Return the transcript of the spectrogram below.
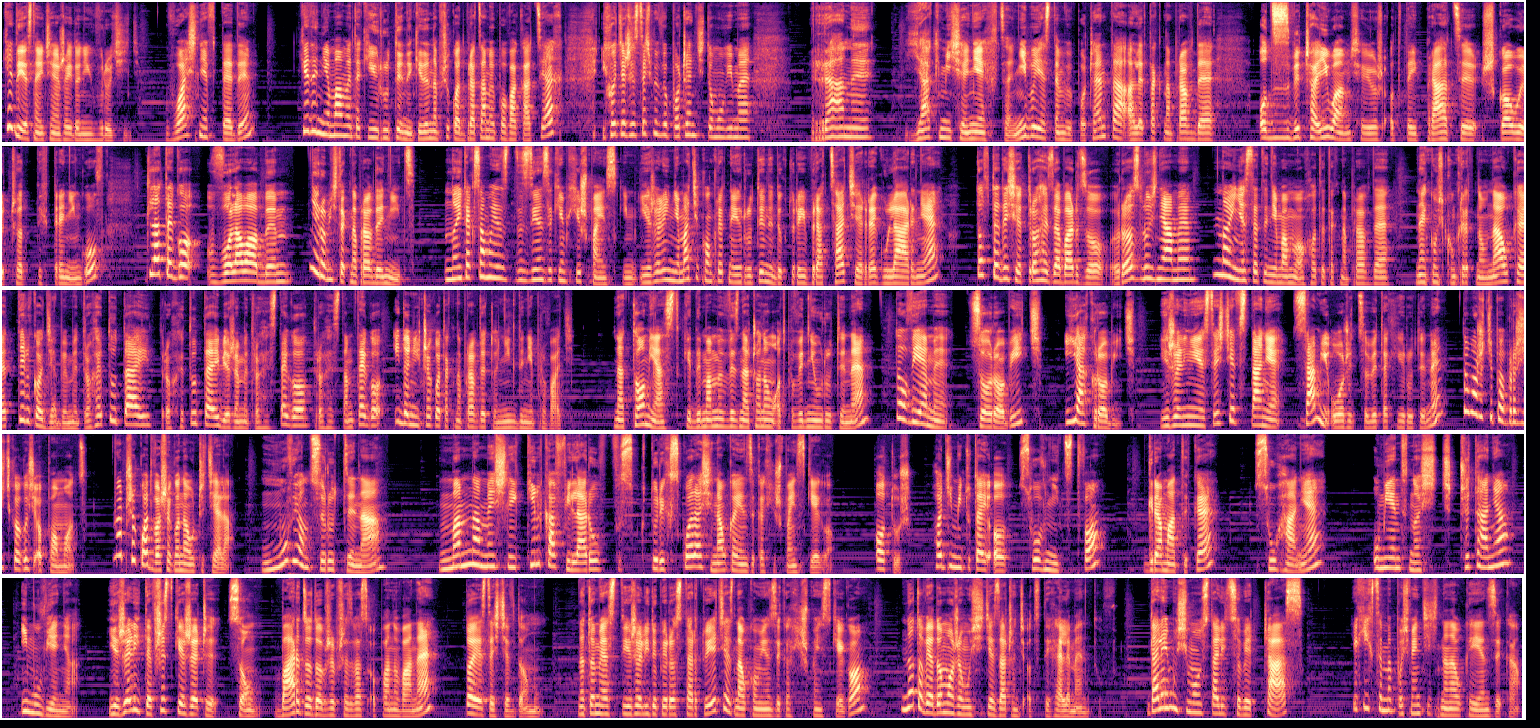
Kiedy jest najciężej do nich wrócić? Właśnie wtedy, kiedy nie mamy takiej rutyny, kiedy na przykład wracamy po wakacjach i chociaż jesteśmy wypoczęci, to mówimy: rany, jak mi się nie chce. Niby jestem wypoczęta, ale tak naprawdę odzwyczaiłam się już od tej pracy, szkoły czy od tych treningów, dlatego wolałabym nie robić tak naprawdę nic. No i tak samo jest z językiem hiszpańskim. Jeżeli nie macie konkretnej rutyny, do której wracacie regularnie, to wtedy się trochę za bardzo rozluźniamy, no i niestety nie mamy ochoty tak naprawdę na jakąś konkretną naukę, tylko dziabiemy trochę tutaj, trochę tutaj, bierzemy trochę z tego, trochę z tamtego i do niczego tak naprawdę to nigdy nie prowadzi. Natomiast kiedy mamy wyznaczoną odpowiednią rutynę, to wiemy, co robić i jak robić. Jeżeli nie jesteście w stanie sami ułożyć sobie takiej rutyny, to możecie poprosić kogoś o pomoc, na przykład waszego nauczyciela. Mówiąc rutyna, mam na myśli kilka filarów, z których składa się nauka języka hiszpańskiego. Otóż chodzi mi tutaj o słownictwo, gramatykę, słuchanie, umiejętność czytania i mówienia. Jeżeli te wszystkie rzeczy są bardzo dobrze przez Was opanowane, to jesteście w domu. Natomiast jeżeli dopiero startujecie z nauką języka hiszpańskiego, no to wiadomo, że musicie zacząć od tych elementów. Dalej musimy ustalić sobie czas, jaki chcemy poświęcić na naukę języka.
